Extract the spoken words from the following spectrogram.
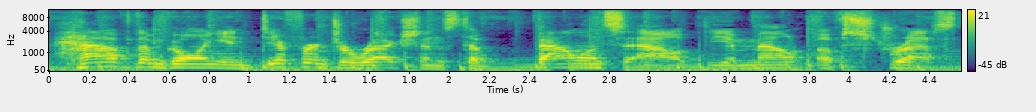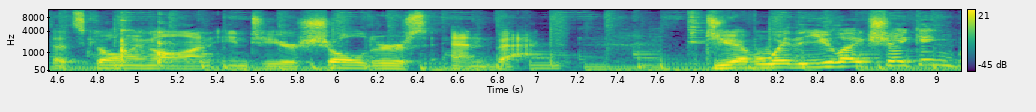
have them going in different directions to balance out the amount of stress that's going on into your shoulders and back. Do you have a way that you like shaking?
